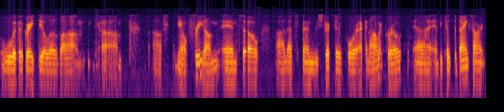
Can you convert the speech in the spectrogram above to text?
with a great deal of um, um, you know freedom, and so uh, that's been restrictive for economic growth, uh, and because the banks aren't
